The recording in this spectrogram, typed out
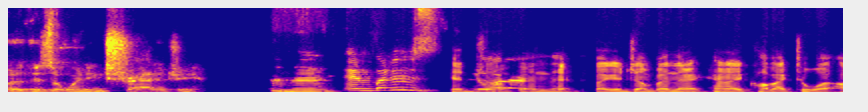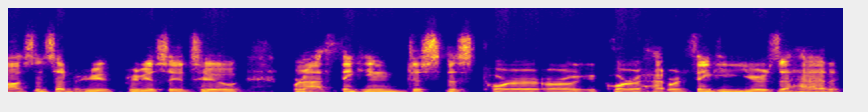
is a winning strategy. Mm-hmm. And what is I could your... jump in there? If I could jump in there, kind of call back to what Austin said previously too. We're not thinking just this quarter or a quarter ahead. We're thinking years ahead.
